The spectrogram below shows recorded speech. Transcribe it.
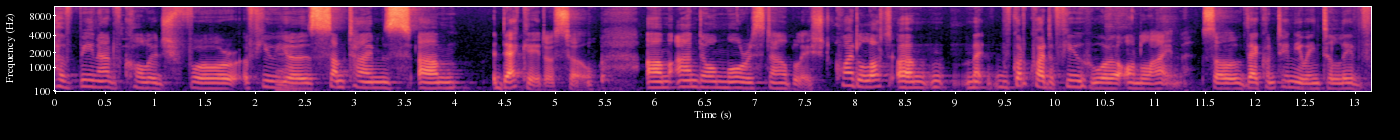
have been out of college for a few years, sometimes um, a decade or so. Um, and are more established. Quite a lot, um, we've got quite a few who are online, so they're continuing to live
